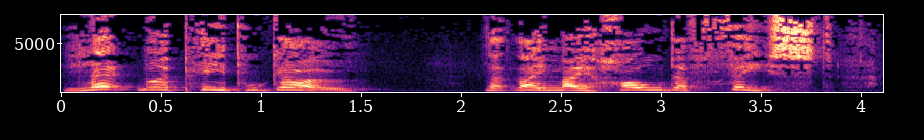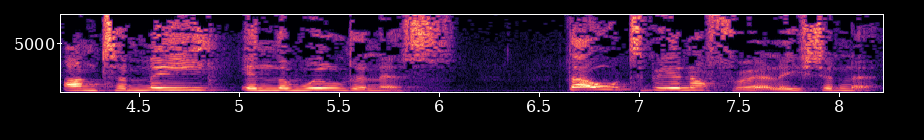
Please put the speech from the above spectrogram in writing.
let my people go that they may hold a feast unto me in the wilderness. That ought to be enough really, shouldn't it?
